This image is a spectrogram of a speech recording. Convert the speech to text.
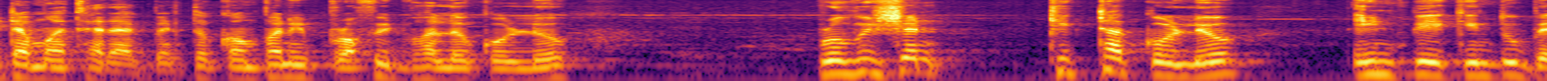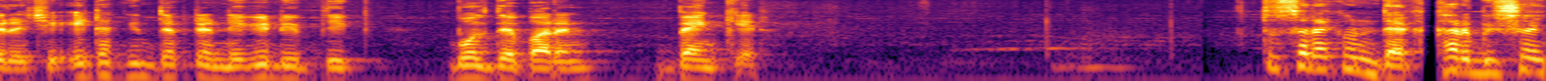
এটা মাথায় রাখবেন। তো কোম্পানির প্রফিট ভালো করলেও প্রভিশন ঠিকঠাক করলেও এনপিএ কিন্তু বেড়েছে। এটা কিন্তু একটা নেগেটিভ দিক বলতে পারেন ব্যাংকের তো স্যার, এখন দেখার বিষয়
